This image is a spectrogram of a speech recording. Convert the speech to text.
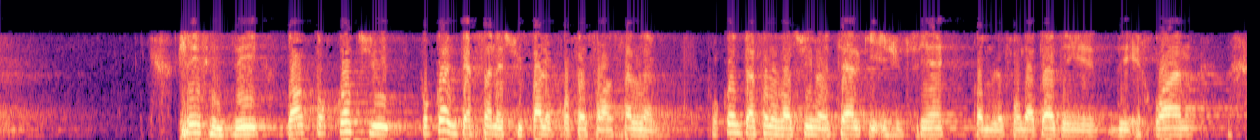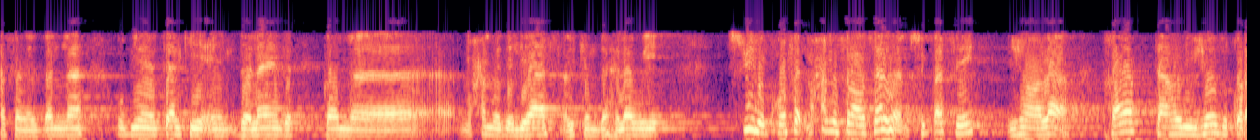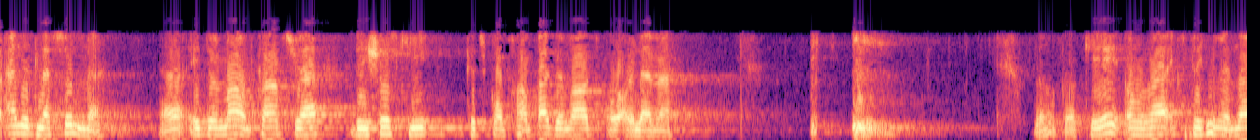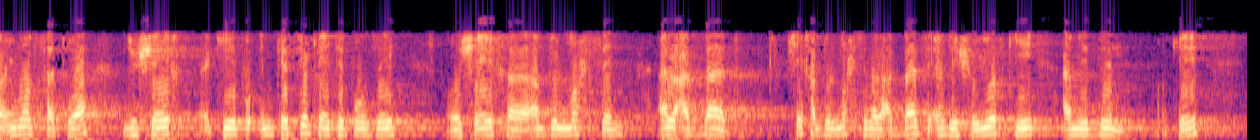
Cheikh il dit, donc pourquoi tu, pourquoi une personne ne suit pas le prophète sallam? Pourquoi une personne va suivre un tel qui est égyptien, comme le fondateur des, des Ikhwan, Hassan al-Banna, ou bien un tel qui est de l'Inde, comme euh, Mohamed Elias al-Kandahlawi? Suis le prophète Mohammed sallam, suis pas ces gens-là. Prends ta religion du Coran et de la Sunna hein, et demande quand tu as des choses qui, que tu comprends pas, demande aux ulama. Donc, ok, on va expliquer maintenant une autre fatwa du cheikh, qui est une question qui a été posée au cheikh euh, Abdul Muhsin al-Abbad. Cheikh Abdul Muhsin al-Abbad, c'est un des chouyours qui est à Médine, ok,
